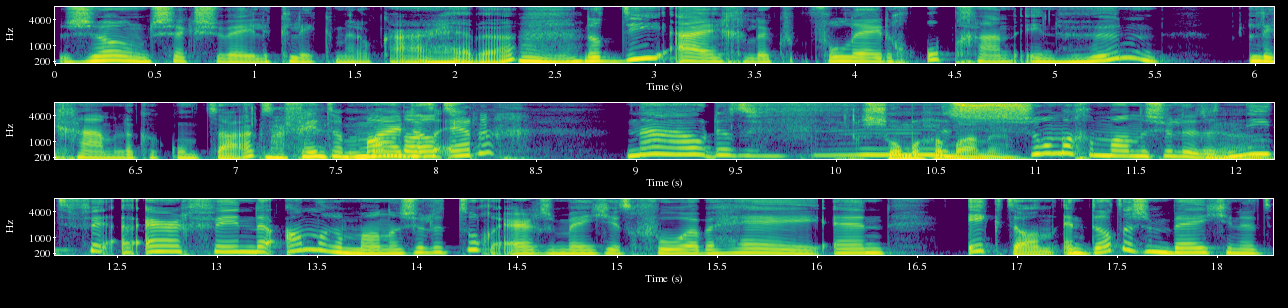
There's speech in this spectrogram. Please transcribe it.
zo'n seksuele klik met elkaar hebben. Mhm. Dat die eigenlijk volledig opgaan in hun lichamelijke contact. Maar vindt een man Maar dat, dat- erg? Nou, dat Sommige mannen. Sommige mannen zullen dat Ja. niet erg vinden. Andere mannen zullen toch ergens een beetje het gevoel hebben: hé, hey, en ik dan? En dat is een beetje het,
